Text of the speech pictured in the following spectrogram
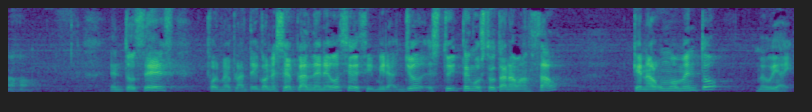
Ajá. Entonces, pues me planteé con ese plan de negocio decir, mira, yo estoy, tengo esto tan avanzado que en algún momento me voy a ir.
